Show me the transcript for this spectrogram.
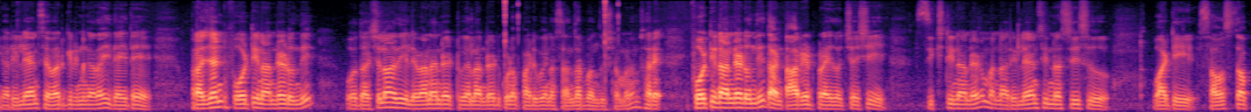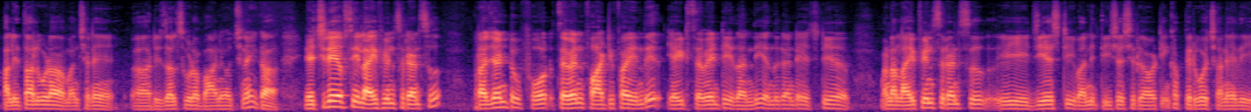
ఇక రిలయన్స్ ఎవర్ గ్రీన్ కదా. ఇదైతే ప్రజెంట్ ఫోర్టీన్ హండ్రెడ్ ఉంది. ఓ దశలో అది లెవెన్ హండ్రెడ్ ట్వెల్వ్ హండ్రెడ్ కూడా పడిపోయిన సందర్భం చూసినాం మనం. సరే ఫోర్టీన్ హండ్రెడ్ ఉంది. దాని టార్గెట్ ప్రైస్ వచ్చేసి సిక్స్టీన్ హండ్రెడ్ మన రిలయన్స్ ఇండస్ట్రీస్ వాటి సంస్థ ఫలితాలు కూడా మంచిగానే రిజల్ట్స్ కూడా బాగానే వచ్చినాయి. ఇక HDFC life insurance present four seven forty five ఉంది ఎయిట్ సెవెంటీ ఇదండి ఎందుకంటే హెచ్డి మన లైఫ్ ఇన్సూరెన్స్ ఈ జిఎస్టీ ఇవన్నీ తీసేసారు కాబట్టి ఇంకా పెరగవచ్చు అనేది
